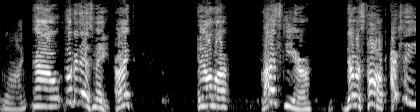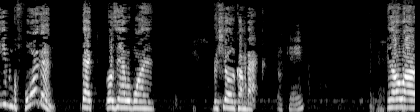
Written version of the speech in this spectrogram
Go on. Now, look at this, mate, alright? You know, uh, last year, there was talk, actually even before then, that Roseanne would want the show to come back. Okay. You know, uh,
